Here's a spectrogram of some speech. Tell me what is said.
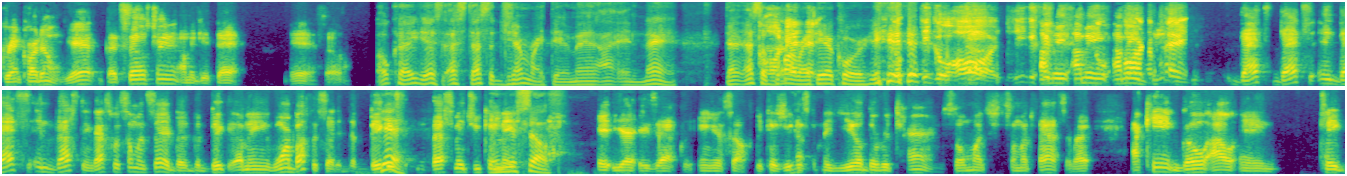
Grant Cardone, yeah, that sales training, I'm gonna get that. Yeah, so Okay, yes, that's that's a gem right there, man. I, and man, that that's a Oh, bar that- right there, Corey. He go hard. He go, I mean, I mean, I mean, hard that's that's in, that's investing. That's what someone said. The the big. I mean, Warren Buffett said it. The biggest investment you can in make. yourself. It, yeah, exactly. In yourself, because you, Yep. it's going to yield the return so much, so much faster, right? I can't go out and take,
